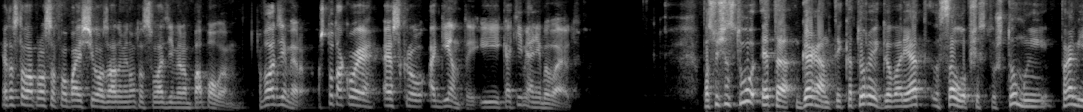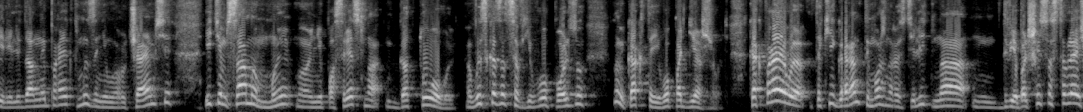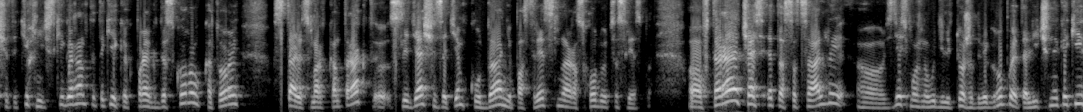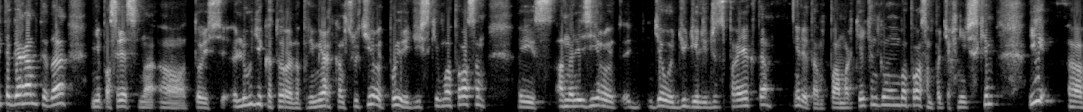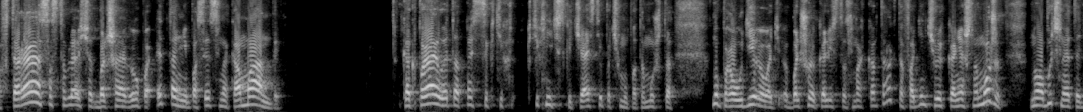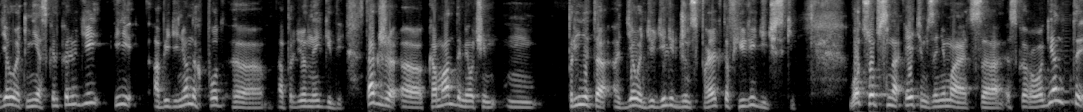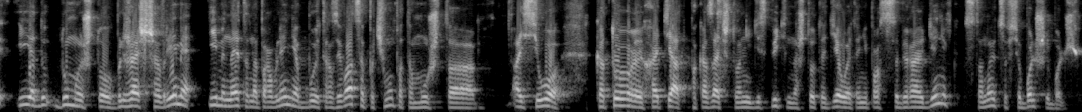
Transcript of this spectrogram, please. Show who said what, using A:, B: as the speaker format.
A: Это 100 вопросов об ICO за одну минуту с Владимиром Поповым. Владимир, что такое escrow-агенты и какими они бывают?
B: По существу это гаранты, которые говорят сообществу, что мы проверили данный проект, мы за него ручаемся, и тем самым мы э, непосредственно готовы высказаться в его пользу, ну и как-то его поддерживать. Как правило, такие гаранты можно разделить на две большие составляющие. Это технические гаранты, такие как проект Descorel, который ставит смарт-контракт, э, следящий за тем, куда непосредственно расходуются средства. Э, вторая часть – это социальные. Здесь можно выделить тоже две группы. Это личные какие-то гаранты, да, непосредственно, а, то есть люди, которые, например, консультируют по юридическим вопросам и анализируют, делают due diligence проекта, или там по маркетинговым вопросам, по техническим. И э, вторая составляющая, большая группа, это непосредственно команды, как правило, это относится к, тех, к технической части. Почему? Потому что ну, проаудировать большое количество смарт-контрактов один человек, конечно, может, но обычно это делает несколько людей и объединенных под э, определенные гиды. Также э, командами очень м, принято делать due diligence проектов юридически. Вот, собственно, этим занимаются escrow-агенты, и я думаю, что в ближайшее время именно это направление будет развиваться. Почему? Потому что ICO, которые хотят показать, что они действительно что-то делают, они просто собирают денег, становится все больше и больше.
